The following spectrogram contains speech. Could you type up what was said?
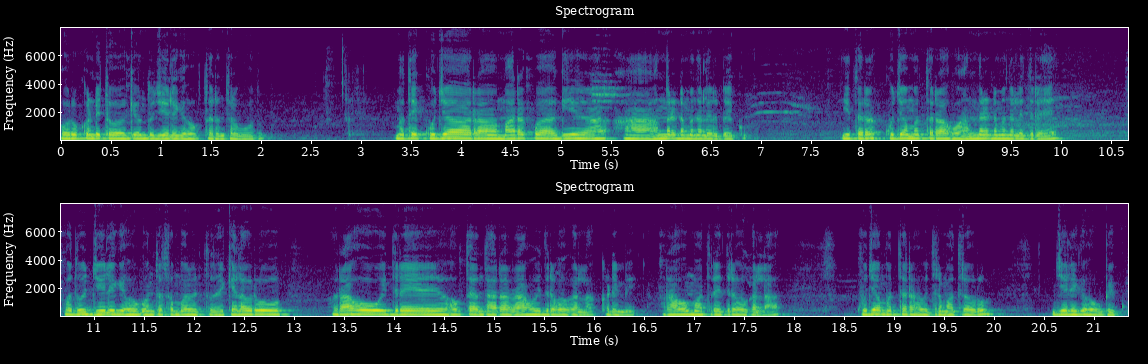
ಅವರು ಖಂಡಿತವಾಗಿ ಒಂದು ಜೈಲಿಗೆ ಹೋಗ್ತಾರೆ ಅಂತ ಹೇಳ್ಬೋದು. ಮತ್ತು ಕುಜ ರಾ, ಮಾರಕವಾಗಿ ಆ- ಮನೆಯಲ್ಲಿರಬೇಕು ಈ ಥರ ಕುಜ ಮತ್ತು ರಾಹು ಹನ್ನೆರಡನೇ ಮನೆಯಲ್ಲಿದ್ದರೆ ಅದು ಜೈಲಿಗೆ ಹೋಗುವಂಥ ಸಂಭವ ಇರ್ತದೆ. ಕೆಲವರು ರಾಹು ಇದ್ದರೆ ಹೋಗ್ತಾರೆ ಅಂತಾರೆ ರಾಹು ಇದ್ದರೆ ಹೋಗಲ್ಲ, ಕಡಿಮೆ. ರಾಹು ಮಾತ್ರ ಇದ್ದರೆ ಹೋಗಲ್ಲ. ಕುಜ ಮತ್ತು ರಾಹು ಇದ್ದರೆ ಮಾತ್ರ ಅವರು ಜೈಲಿಗೆ ಹೋಗಬೇಕು.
